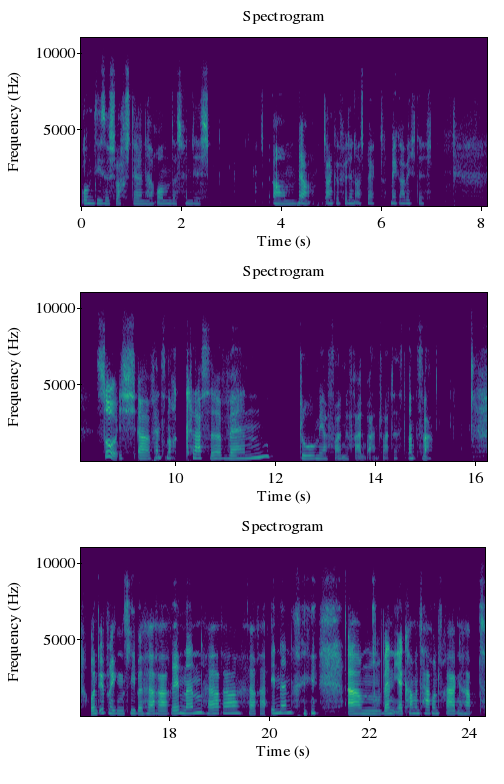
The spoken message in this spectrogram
um diese Schwachstellen herum, das finde ich, ähm, ja, danke für den Aspekt, mega wichtig. So, ich äh, fände es noch klasse, wenn du mir folgende Frage beantwortest. Und zwar, und übrigens, liebe Hörerinnen, Hörer, Hörerinnen, ähm, wenn ihr Kommentare und Fragen habt,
